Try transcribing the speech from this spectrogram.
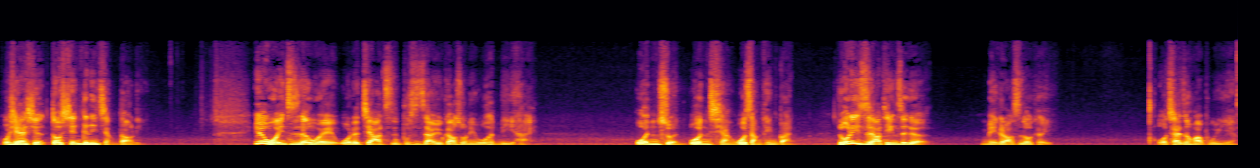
我现在先都先跟你讲道理，因为我一直认为我的价值不是在于告诉你我很厉害，我很准，我很强，我涨停板。如果你只要听这个，每个老师都可以。我蔡振华不一样，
